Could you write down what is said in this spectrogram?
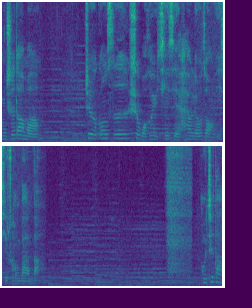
你知道吗？这个公司是我和雨琦姐还有刘总一起创办的。我知道，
